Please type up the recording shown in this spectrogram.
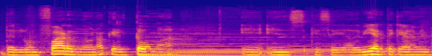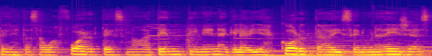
del lunfardo ¿no? que él toma, eh, que se advierte claramente en estas aguas fuertes, ¿no? atenti nena que la vida es corta, dice en una de ellas,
